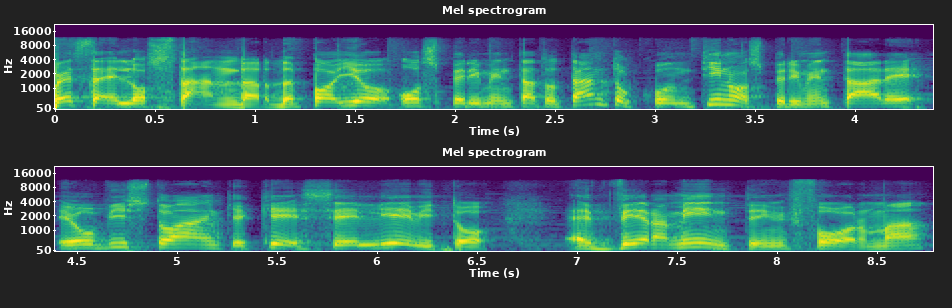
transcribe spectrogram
questo è lo standard, poi io ho sperimentato tanto, continuo a sperimentare e ho visto anche che se il lievito è veramente in forma,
